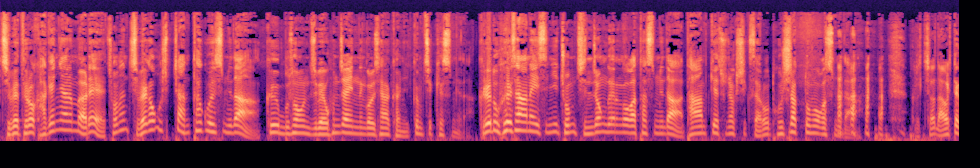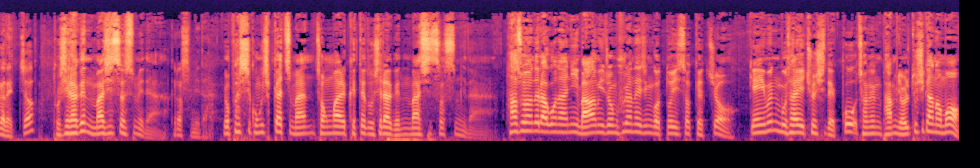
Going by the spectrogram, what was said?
집에 들어가겠냐는 말에 저는 집에 가고 싶지 않다고 했습니다. 그 무서운 집에 혼자 있는 걸 생각하니 끔찍했습니다. 그래도 회사 안에 있으니 좀 진정되는 것 같았습니다. 다 함께 저녁 식사로 도시락도 먹었습니다. 그렇죠. 나올 때가 됐죠? 도시락은 맛있었습니다. 그렇습니다. 요파씨 공식 같지만 정말 그때 도시락은 맛있었습니다. 하소연을 하고 나니 마음이 좀 후련해진 것도 있었겠죠. 게임은 무사히 출시됐고 저는 밤 12시가 넘어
